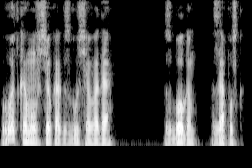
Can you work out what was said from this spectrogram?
Вот кому все как с гуся вода. С Богом. Запуск.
